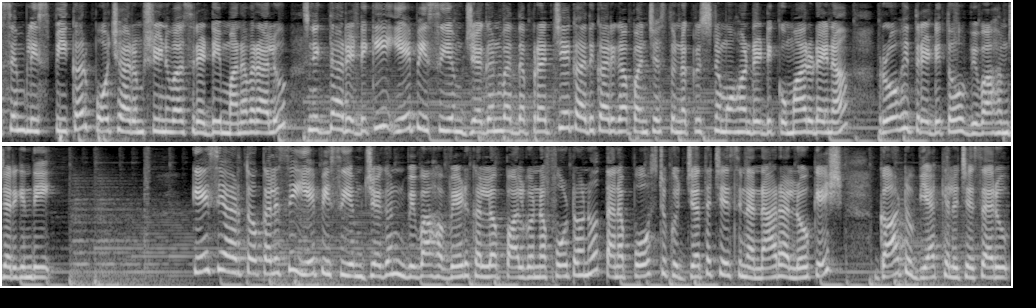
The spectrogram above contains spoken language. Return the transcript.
అసెంబ్లీ స్పీకర్ పోచారం శ్రీనివాస్ రెడ్డి మనవరాలు స్నిగ్ధారెడ్డికి ఏపీ సీఎం జగన్ వద్ద ప్రత్యేక అధికారిగా పనిచేస్తున్న కృష్ణమోహన్ రెడ్డి కుమారుడైన రోహిత్ రెడ్డితో వివాహం జరిగింది. కేసీఆర్తో కలిసి ఏపీ సీఎం జగన్ వివాహ వేడుకల్లో పాల్గొన్న ఫోటోను తన పోస్టుకు జత చేసిన నారా లోకేష్ ఘాటు వ్యాఖ్యలు చేశారు.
